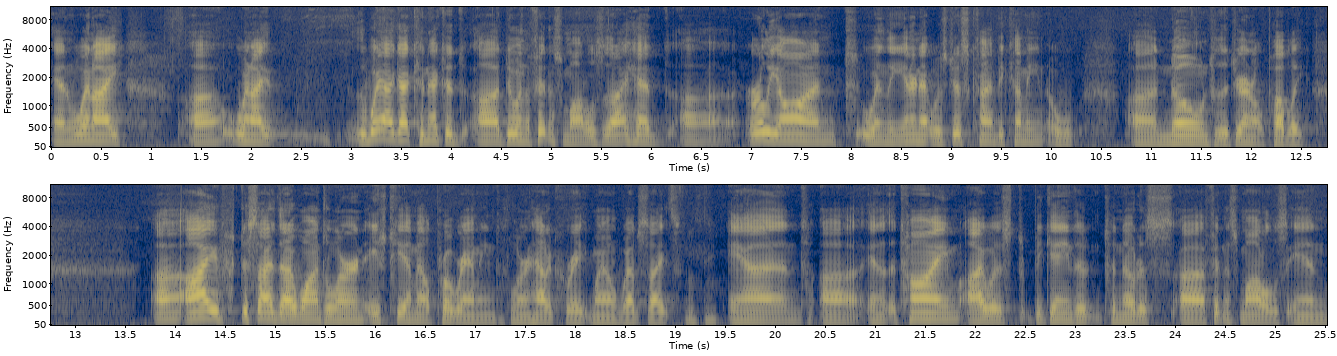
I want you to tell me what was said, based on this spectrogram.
and when I uh, when I the way I got connected uh, doing the fitness models that I had uh, early on when the internet was just kind of becoming uh, known to the general public. Uh, I decided that I wanted to learn HTML programming to learn how to create my own websites. Mm -hmm. And, uh, and at the time, I was beginning to, to notice uh, fitness models in,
